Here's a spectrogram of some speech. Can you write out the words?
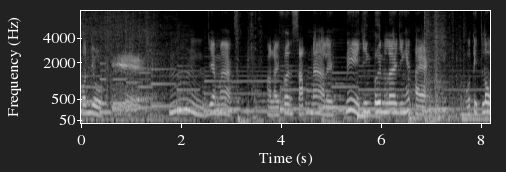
ทนอยู่ อืม เยี่ยมมาก เอาไรเฟิลซัดหน้าเลย นี่ยิงปืนมาเลยยิงให้แตกโหติดโล่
